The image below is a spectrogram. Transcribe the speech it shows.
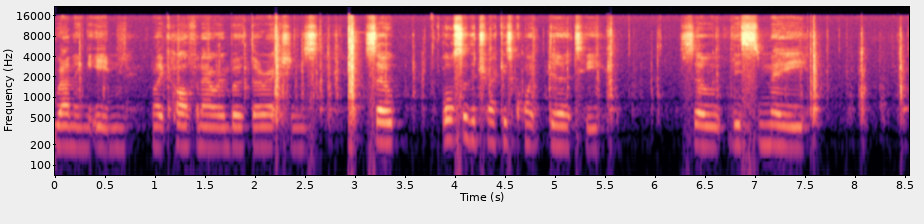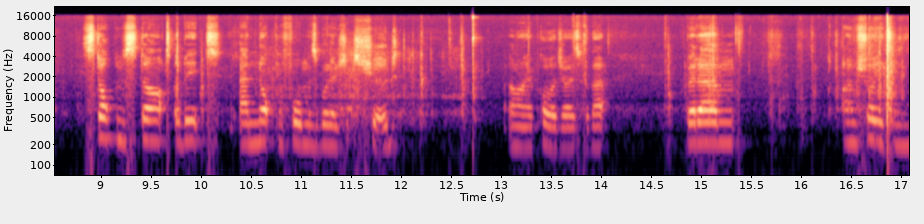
running in, like half an hour in both directions. So, also the track is quite dirty, so this may stop and start a bit and not perform as well as it should. And I apologise for that. But um I'm sure you can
